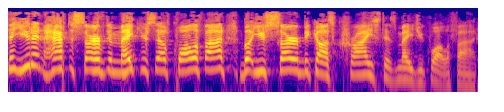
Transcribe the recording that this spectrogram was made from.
That you didn't have to serve to make yourself qualified, but you serve because Christ has made you qualified.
